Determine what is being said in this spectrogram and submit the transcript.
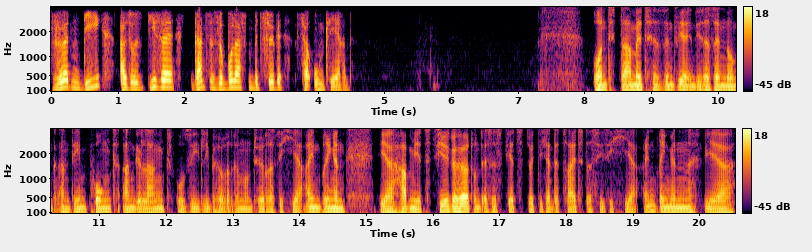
würden die also diese ganzen symbolhaften Bezüge verunklären. Und damit sind wir in dieser Sendung an dem Punkt angelangt, wo Sie, liebe Hörerinnen und Hörer, sich hier einbringen. Wir haben jetzt viel gehört und es ist jetzt wirklich an der Zeit, dass Sie sich hier einbringen. Wir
